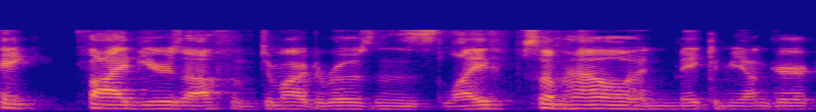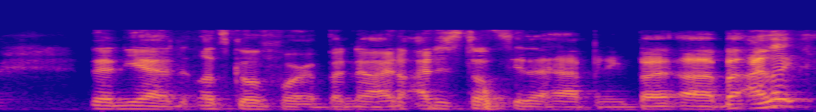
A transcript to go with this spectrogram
take five years off of DeMar DeRozan's life somehow and make him younger, then yeah, let's go for it. But no, I, I just don't see that happening. But uh, but I like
